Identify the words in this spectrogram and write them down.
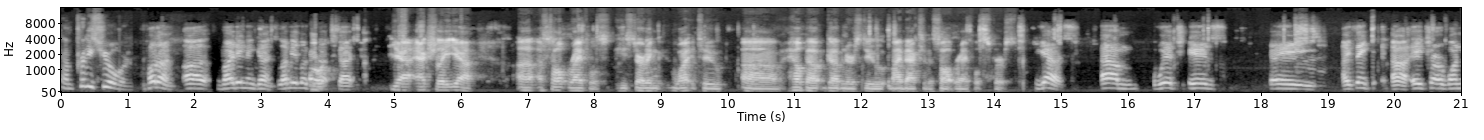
I'm pretty sure. Hold on. Uh, Biden and guns. Let me look it Oh. up, Scott. Yeah, actually, yeah. Uh, assault rifles. He's starting to uh, help out governors do buybacks of assault rifles first. Yes. Um, which is a, I think, uh, HR one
